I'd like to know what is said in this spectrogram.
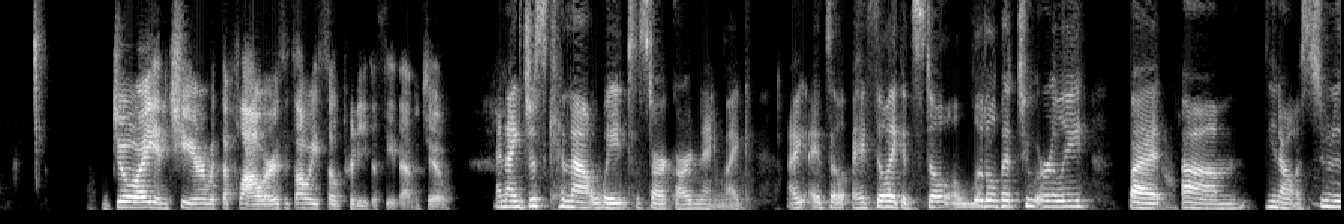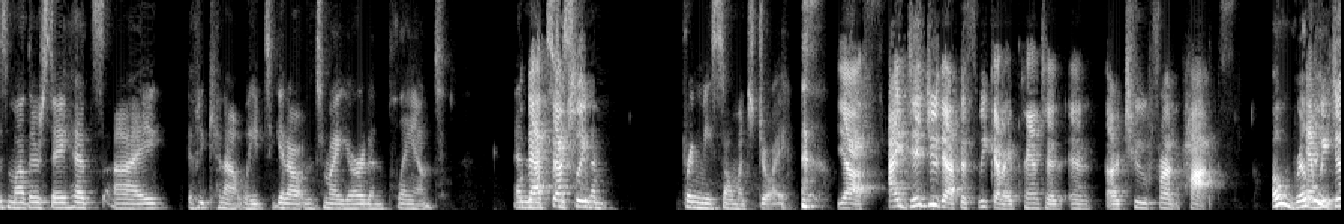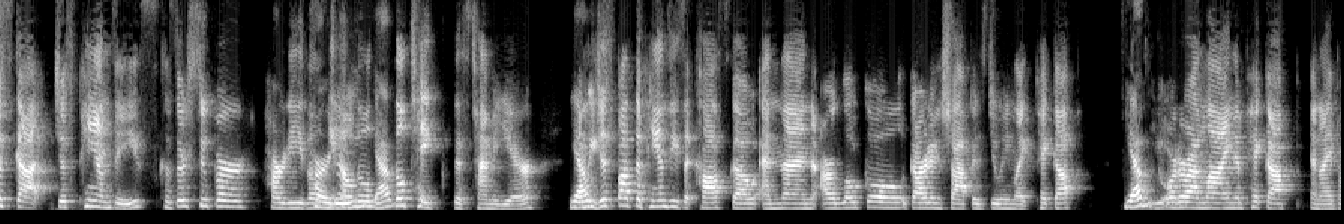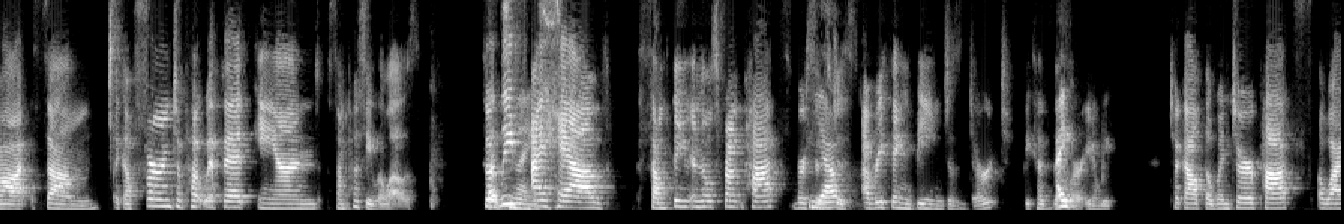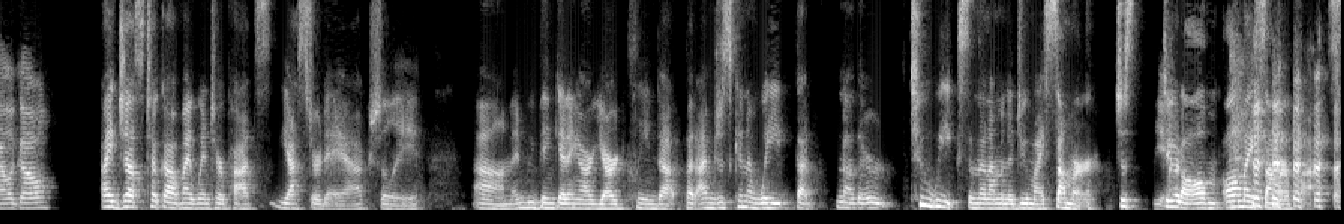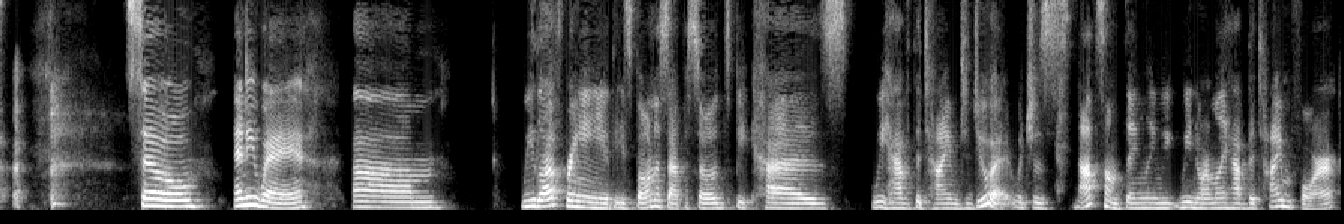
joy and cheer with the flowers. It's always so pretty to see them too. and i just cannot wait to start gardening like i it's a, i feel like it's still a little bit too early but um you know as soon as mother's day hits i if we cannot wait to get out into my yard and plant and Well, that's, that's actually gonna bring me so much joy Yes, I did do that this weekend. I planted in our two front pots. oh really And we just got just pansies because they're super hardy. They'll, Hardy, you know, they'll, yep. they'll take this time of year. yeah we just bought the pansies at Costco, and then our local garden shop is doing like pickup. yep You order online and pick up, and I bought some like a fern to put with it and some pussy willows. So at That's least I have something in those front pots versus Yep. just everything being just dirt because they I- were, you know, we took out the winter pots a while ago. I just took out my winter pots yesterday, actually. Um, and we've been getting our yard cleaned up, but I'm just gonna wait that another two weeks and then I'm gonna do my summer. Just do it all, all my summer pots. So anyway, um, we love bringing you these bonus episodes because we have the time to do it, which is not something we, we normally have the time for.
